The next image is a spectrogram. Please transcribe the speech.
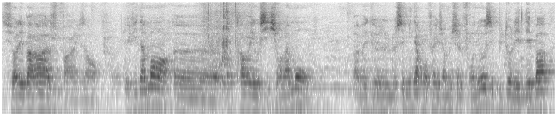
sur les barrages par exemple, Évidemment, euh, on travaille aussi sur l'amont. Avec euh, le séminaire qu'on fait avec Jean-Michel Fournier, c'est plutôt les débats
